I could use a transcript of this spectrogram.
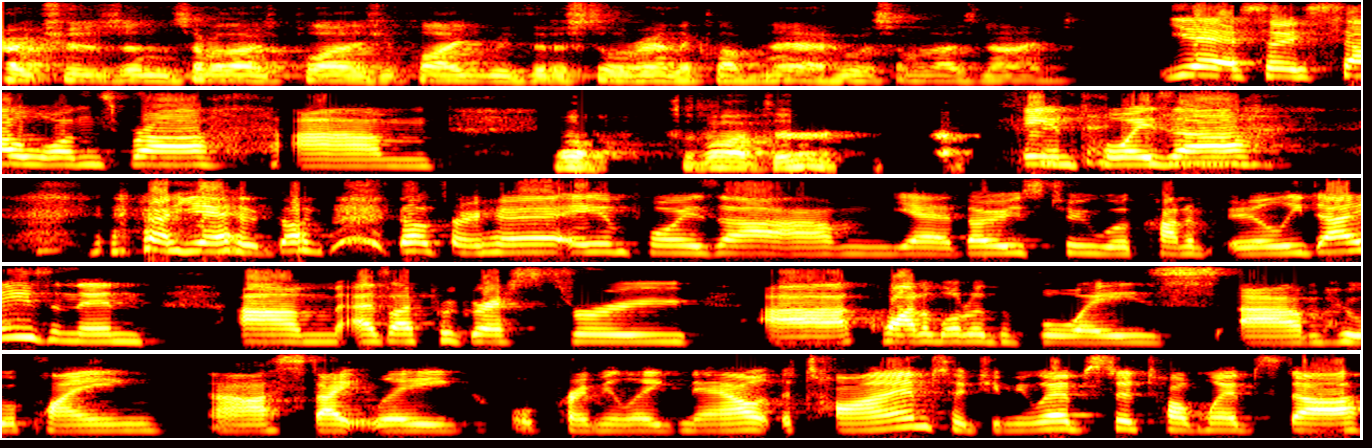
coaches and some of those players you played with that are still around the club now? Who are some of those names? Yeah, so Sal Wansborough. Um, oh, survived her. Ian Poyser. yeah, got, got through her. Ian Poyser, um, yeah, those two were kind of early days. And then um, as I progressed through, uh, quite a lot of the boys um, who were playing uh, state league or Premier League now at the time. So Jimmy Webster, Tom Webster,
